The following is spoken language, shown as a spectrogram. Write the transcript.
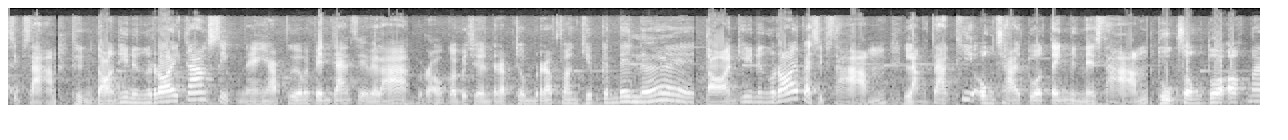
183 ถึงตอนที่ 190 นะครับ เพื่อไม่เป็นการเสียเวลา เราก็ไปเชิญรับชมรับฟังคลิปกันได้เลย ตอนที่ 183 หลังจากที่องค์ชายตัวเต็งหนึ่งใน 3 ถูกส่งตัวออกมา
